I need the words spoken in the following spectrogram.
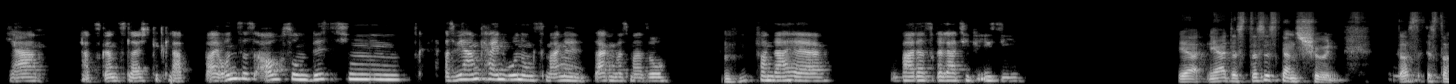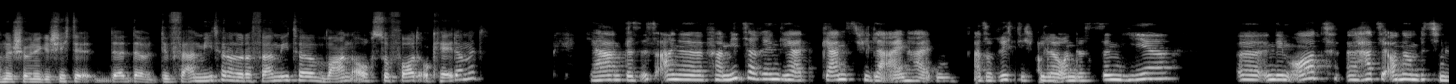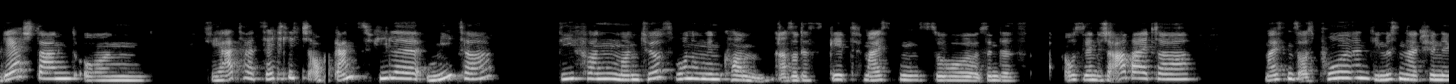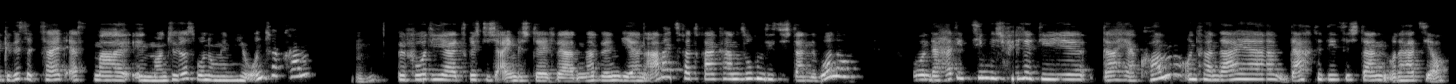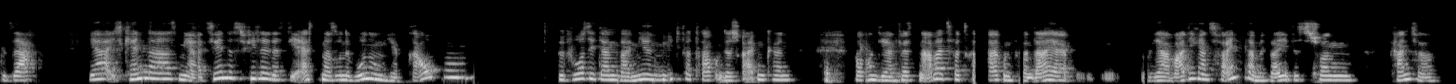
ja, hat's ganz leicht geklappt. Bei uns ist auch so ein bisschen, also wir haben keinen Wohnungsmangel, sagen wir es mal so. Mhm. Von daher war das relativ easy. Ja, ja, das, das ist ganz schön. Das ist doch eine schöne Geschichte. Der, der, die Vermieterin oder Vermieter waren auch sofort okay damit? Ja, das ist eine Vermieterin, die hat ganz viele Einheiten, also richtig viele. Und das sind hier äh, in dem Ort, äh, hat sie auch noch ein bisschen Leerstand und sie hat tatsächlich auch ganz viele Mieter, die von Monteurswohnungen kommen. Also das geht meistens so, sind es ausländische Arbeiter, meistens aus Polen, die müssen halt für eine gewisse Zeit erstmal in Monteurswohnungen hier unterkommen mhm. bevor die jetzt richtig eingestellt werden. Ne? Wenn die einen Arbeitsvertrag haben, suchen die sich dann eine Wohnung. Und da hat die ziemlich viele, die daher kommen. Und von daher dachte die sich dann, oder hat sie auch gesagt, ja, ich kenne das, mir erzählen das viele, dass die erstmal so eine Wohnung hier brauchen, bevor sie dann bei mir einen Mietvertrag unterschreiben können, brauchen die einen festen Arbeitsvertrag. Und von daher, ja, war die ganz fein damit, weil die das schon kannte.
